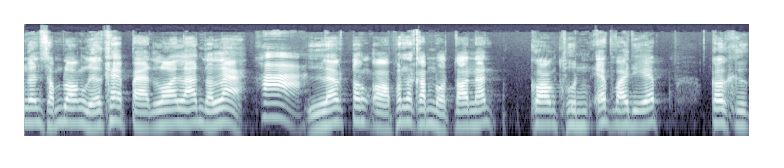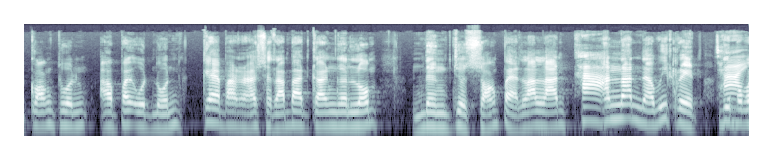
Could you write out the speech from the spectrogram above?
เงินสำรองเหลือแค่ 800 ล้านดอลลาร์ ค่ะแล้วแล้วต้องออกพระราชกำหนดตอนนั้น กองทุน FYDF ก็คือกองทุนเอาไปอุดหนุน แก้ปัญหาสถาบันการเงินล้ม 1.28 ล้านล้าน ค่ะอันนั้นนะวิกฤตที่ใช่ ปป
